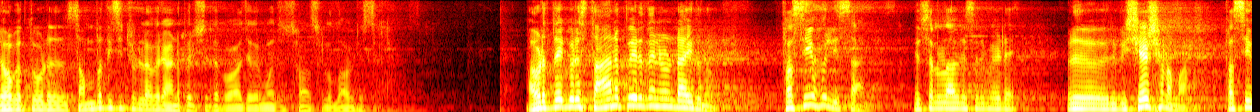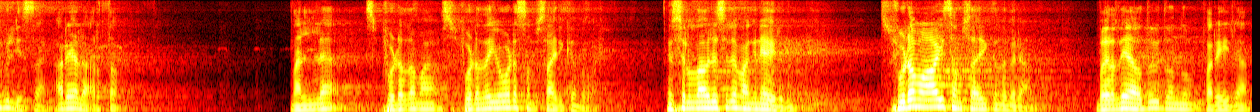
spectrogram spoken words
ലോകത്തോട് സംവദിച്ചിട്ടുള്ളവരാണ് പരിശുദ്ധ പ്രവാചകർ മുഹമ്മദ് അലൈഹി വസല്ലം. അവിടത്തേക്കൊരു സ്ഥാനപ്പേര് തന്നെ ഉണ്ടായിരുന്നു. ഫസീഹുൽ ലിസാൻ. നബി സല്ലല്ലാഹു അലൈഹി വസല്ലമയുടെ ഒരു ഒരു വിശേഷണമാണ്. ഫസീഹുൽ ലിസാൻ. അറിയാലോ അർത്ഥം? നല്ല സ്ഫുടതമാ സ്ഫുടതയോടെ സംസാരിക്കുന്നവർ. നബി സല്ലല്ലാഹു അലൈഹി വസല്ലം അങ്ങനെയായിരുന്നു. സ്ഫുടമായി സംസാരിക്കുന്നവരാണ്. വെറുതെ അതും ഇതൊന്നും പറയില്ല.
